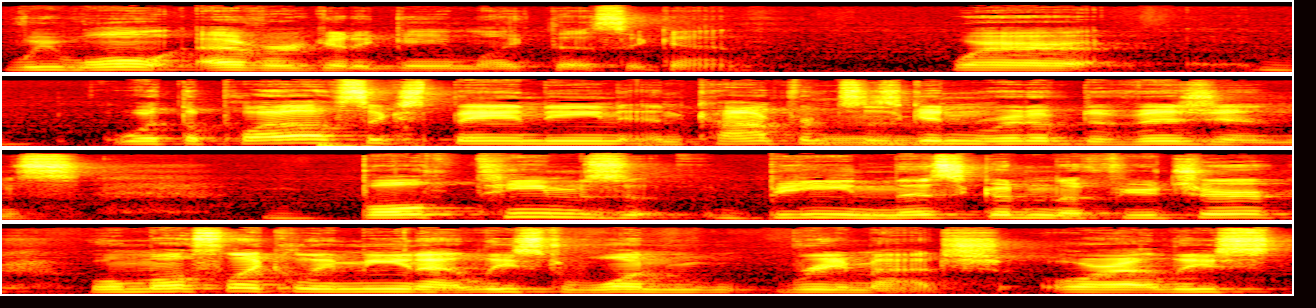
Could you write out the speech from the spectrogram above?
we won't ever get a game like this again, where with the playoffs expanding and conferences mm. getting rid of divisions, both teams being this good in the future will most likely mean at least one rematch, or at least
